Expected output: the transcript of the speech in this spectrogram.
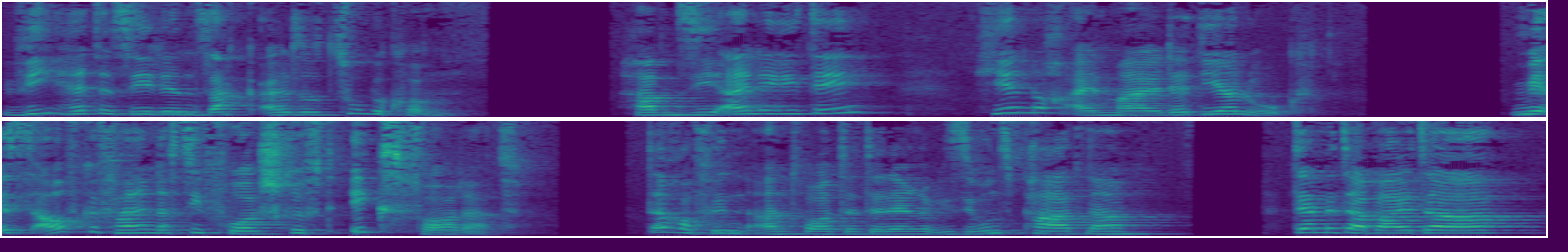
Wie hätte sie den Sack also zubekommen? Haben Sie eine Idee? Hier noch einmal der Dialog. Mir ist aufgefallen, dass die Vorschrift X fordert. Daraufhin antwortete der Revisionspartner, der Mitarbeiter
